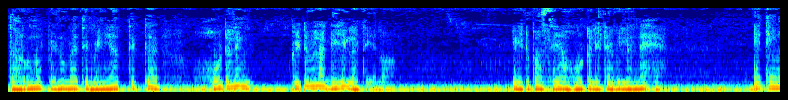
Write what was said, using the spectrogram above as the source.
දරුණු පෙනුම ඇති මිනිහත් එක්ක හෝටලෙන් පිට වෙලා ගිහිල්ලා තියෙනවා. ඊට පස්සේ එයා හෝටලෙට ඇවිල්ලා නැහැ. ඉතින්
